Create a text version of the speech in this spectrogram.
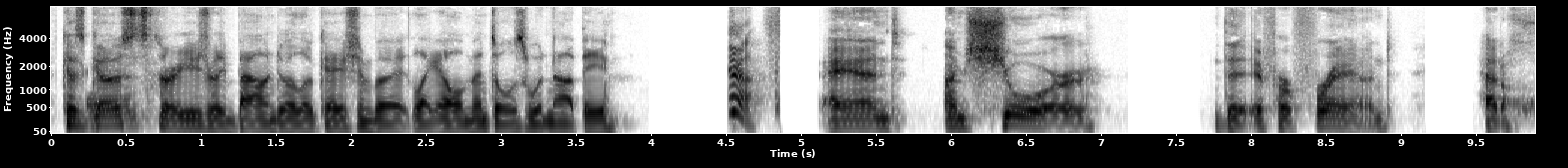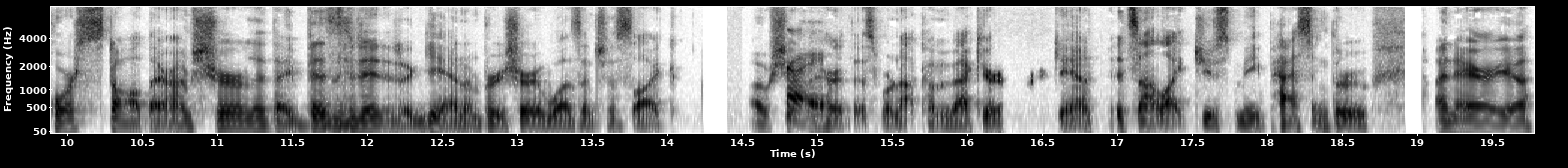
Because ghosts are usually bound to a location, but like elementals would not be. Yeah. And I'm sure that if her friend had a horse stall there, I'm sure that they visited it again. I'm pretty sure it wasn't just like, oh shit, I heard this. We're not coming back here again. It's not like just me passing through an area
